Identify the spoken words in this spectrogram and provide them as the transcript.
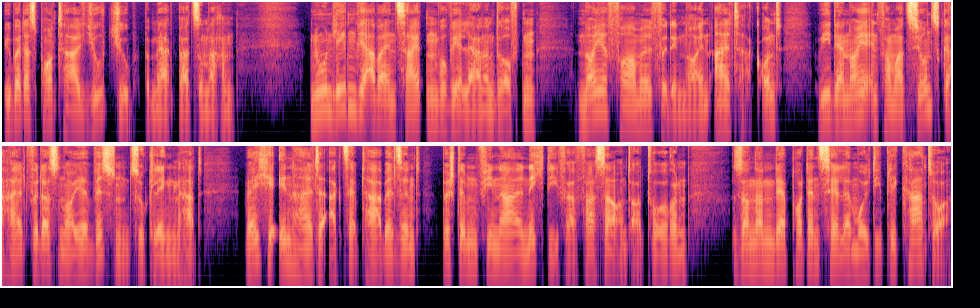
über das Portal YouTube bemerkbar zu machen. Nun leben wir aber in Zeiten, wo wir lernen durften, neue Formel für den neuen Alltag und wie der neue Informationsgehalt für das neue Wissen zu klingen hat. Welche Inhalte akzeptabel sind, bestimmen final nicht die Verfasser und Autoren, sondern der potenzielle Multiplikator,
